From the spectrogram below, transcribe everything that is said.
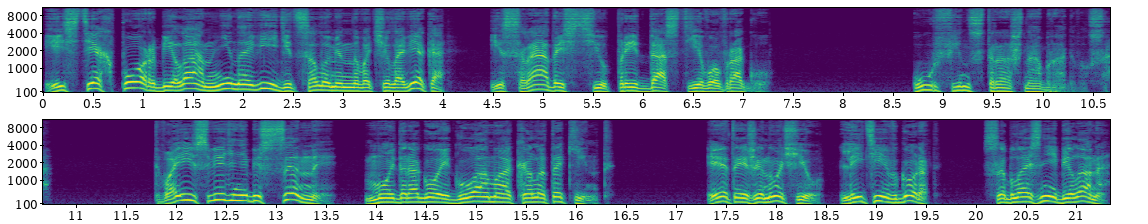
И с тех пор Билан ненавидит соломенного человека и с радостью предаст его врагу. Урфин страшно обрадовался. «Твои сведения бесценны, мой дорогой Гуама Калатакинт. Этой же ночью лети в город. соблазни Билана,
